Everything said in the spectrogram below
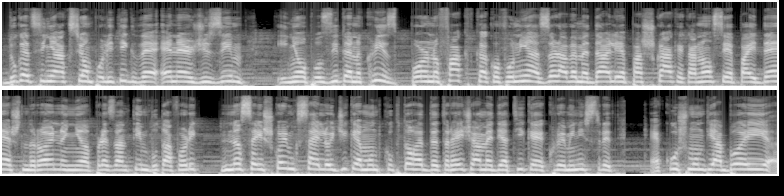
Duket si një aksion politik dhe energjizim i një opozite në krizë, por në fakt kakofonia e zërave me dalje pa shkak e kanosje pa ide e shndërrojnë në një prezantim butaforik. Nëse i shkojmë kësaj logjike mund të kuptohet dhe tërheqja mediatike e kryeministrit, E kush mund t'ja bëjë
